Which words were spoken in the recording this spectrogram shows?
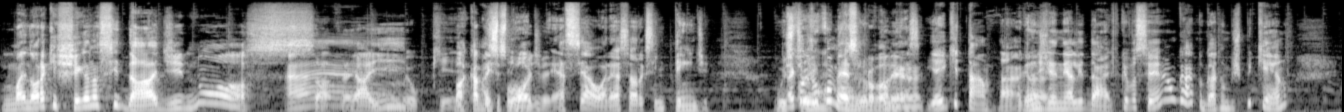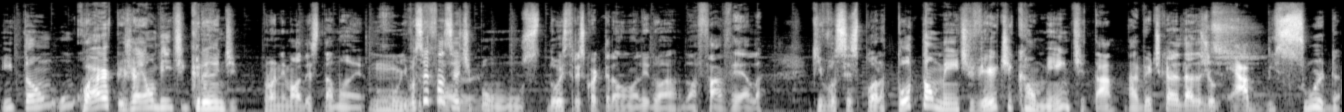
Mas na hora que chega na cidade, nossa, Ah, velho, aí. meu que a cabeça Aí explode, velho. Essa é a hora, essa é a hora que você entende. O Stray, quando o jogo né? começa Quando o pra jogo valer, começa. né? E aí que tá, a, a grande É. genialidade. Porque você é um gato, o gato é um bicho pequeno. Então, um quarto já é um ambiente grande para um animal desse tamanho. Muito e você fazer, foda, tipo, uns dois, três quarteirão ali de uma, de uma favela que você explora totalmente verticalmente, tá? A verticalidade do jogo Isso. é absurda.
